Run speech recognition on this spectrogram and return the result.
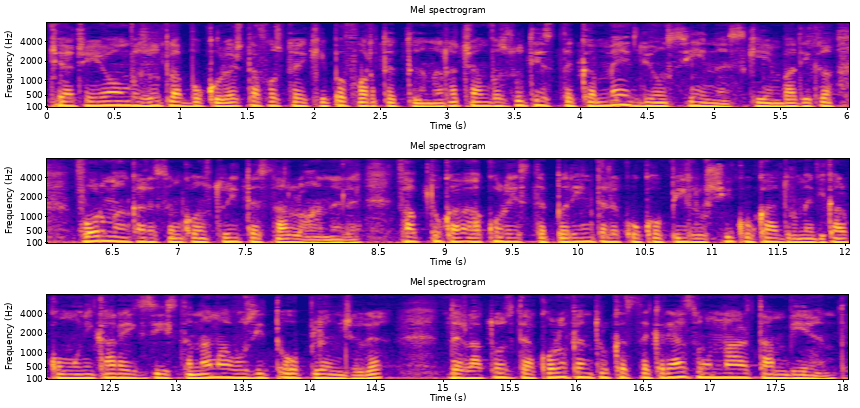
Ceea ce eu am văzut la București a fost o echipă foarte tânără. Ce am văzut este că mediul în sine schimbă, adică forma în care sunt construite saloanele, faptul că acolo este părintele cu copilul și cu cadrul medical, comunicarea există. N-am auzit o plângere de la toți de acolo pentru că se creează un alt ambient.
